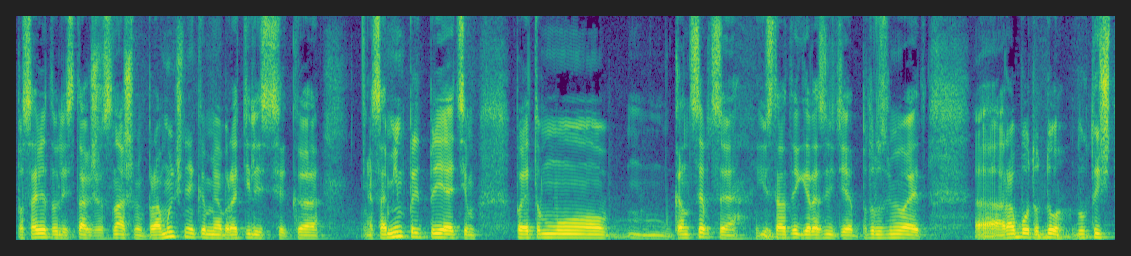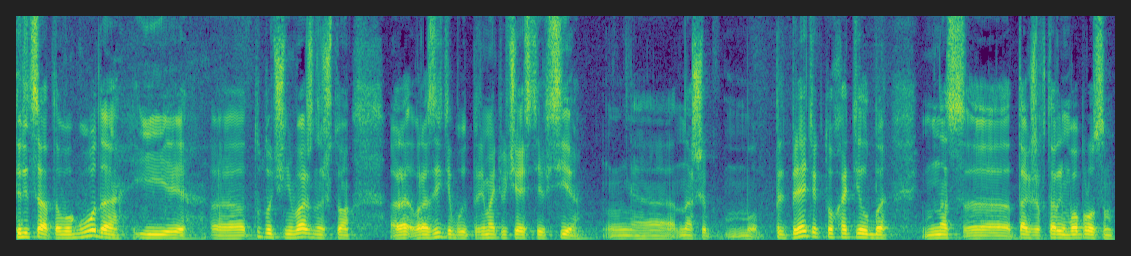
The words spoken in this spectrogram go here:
посоветовались также с нашими промышленниками, обратились к самим предприятиям. Поэтому концепция и стратегия развития подразумевает э, работу до 2030 года. И э, тут очень важно, что в развитии будут принимать участие все э, наши предприятия, кто хотел бы. У нас также вторым вопросом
